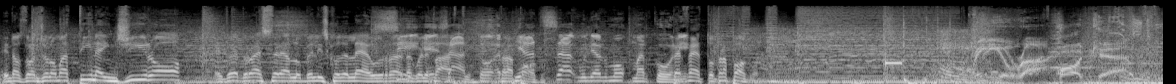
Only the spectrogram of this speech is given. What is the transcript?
e il nostro Angelo Mattina in giro e dovrebbero essere all'obelisco dell'Eur Sì, da quelle parti esatto, Tra poco. Piazza Guglielmo Marconi. perfetto tra poco Radio Rock Podcast.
